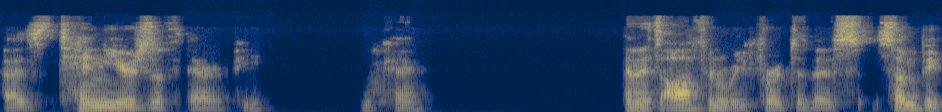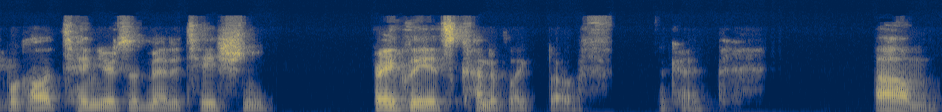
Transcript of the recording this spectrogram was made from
as 10 years of therapy. Okay. And it's often referred to this. Some people call it 10 years of meditation. Frankly, it's kind of like both. Okay. Um,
